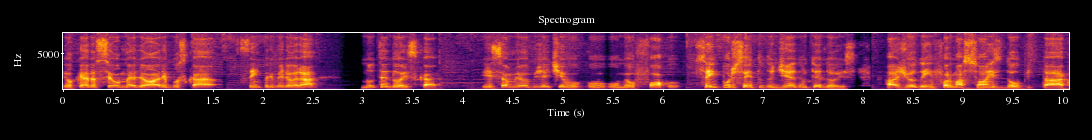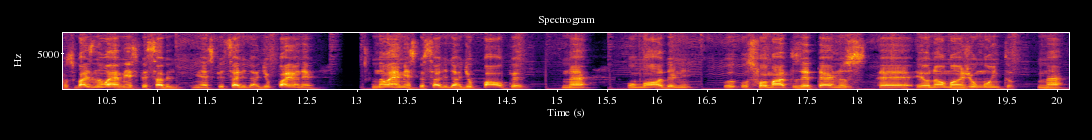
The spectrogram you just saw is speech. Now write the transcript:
Eu quero ser o melhor e buscar sempre melhorar no T2, cara. Esse é o meu objetivo. O, o meu foco 100% do dia é no T2. Ajudo em informações, dou pitacos, mas não é minha, especialidade, minha especialidade. O Pioneer não é minha especialidade. O Pauper, né? O Modern, o, os formatos eternos é, eu não manjo muito, né?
